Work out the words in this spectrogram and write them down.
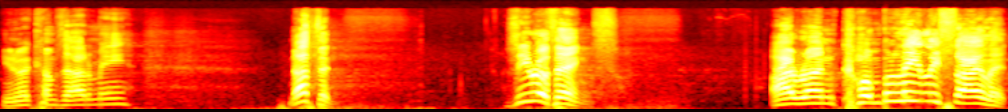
you know what comes out of me? Nothing. Zero things. I run completely silent.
